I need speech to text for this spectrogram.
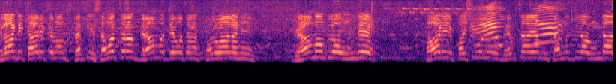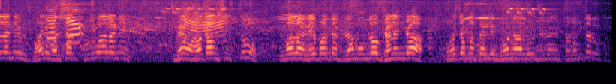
ఇలాంటి కార్యక్రమం ప్రతి సంవత్సరం గ్రామ దేవతలను కొలవాలని గ్రామంలో ఉండే పాడి పశువులు వ్యవసాయం సమృద్ధిగా ఉండాలని భారీ వర్షాలు కురవాలని మేము ఆకాంక్షిస్తూ ఇవాళ రేపటి గ్రామంలో ఘనంగా పోచమ్మ తల్లి బోనాలు నిర్వహించడం జరుగుతుంది.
